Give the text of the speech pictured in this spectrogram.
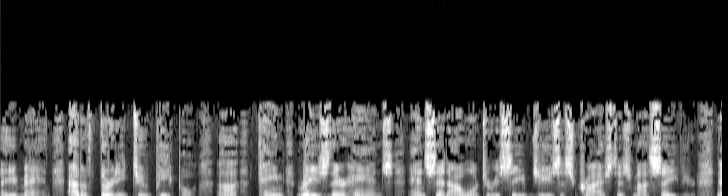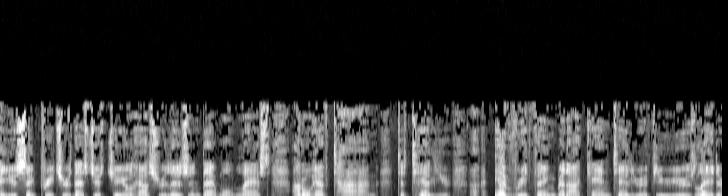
Amen. Out of 32 people, uh, came, raised their hands and said, I want to receive Jesus Christ as my Savior. Now you say, preacher, that's just jailhouse religion. That won't last. I don't have time to tell you uh, everything, but I can tell you a few years later,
